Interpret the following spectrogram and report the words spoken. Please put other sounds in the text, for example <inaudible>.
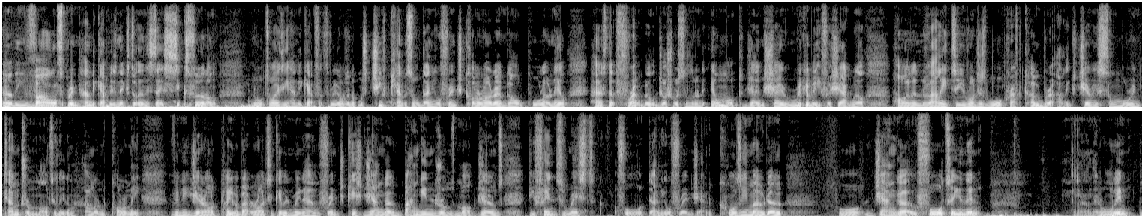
Oh, the Vaal Sprint Handicap is next up in this day, six furlong, 0 to 80 handicap for three odds, and it was Chief Cancel, Daniel French, Colorado Gold, Paul O'Neill, House that Frank built, Joshua Sutherland, Elmont, James Shea, Rickaby for Shadwell, Highland Valley, T. Rogers, Warcraft Cobra, Alex Cherry, more in Tantrum, Martin Needham, Hannon Colony, Vinnie Gerard, Paperback Writer, Kevin Minahan, French Kiss, Django, Banging Drums, Mark Jones, Defence Rest for Daniel French, and Quasimodo for Django. 14 then. And they're all in. And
